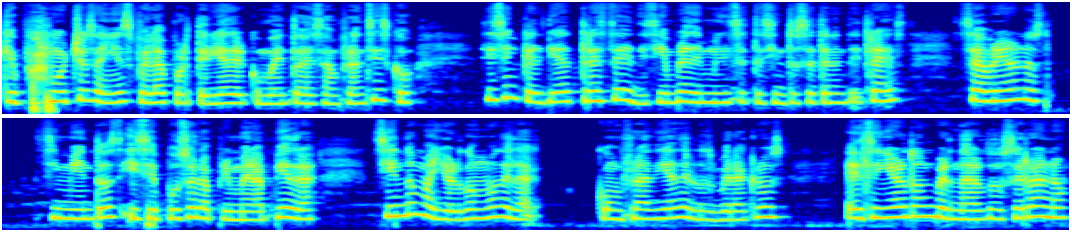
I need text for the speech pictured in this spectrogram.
que por muchos años fue la portería del convento de San Francisco, dicen que el día 13 de diciembre de 1773 se abrieron los cimientos y se puso la primera piedra, siendo mayordomo de la cofradía de los Veracruz, el señor don Bernardo Serrano.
